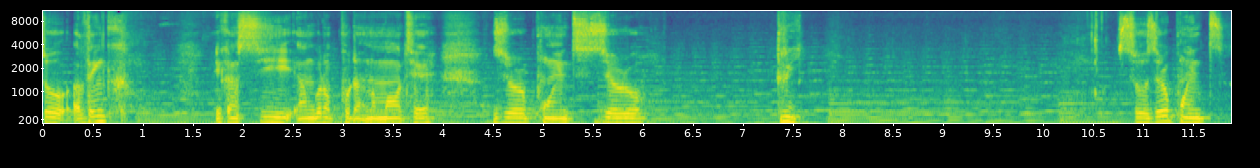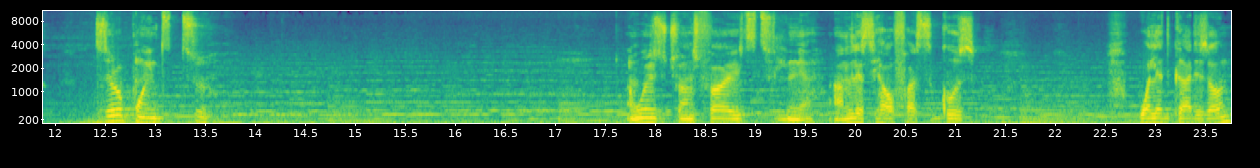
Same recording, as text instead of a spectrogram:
so i think you can see i'm gonna put an amount here 0 0.03 so 0 0.02 I'm going to transfer it to Linea and let's see how fast it goes. Wallet guard is on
